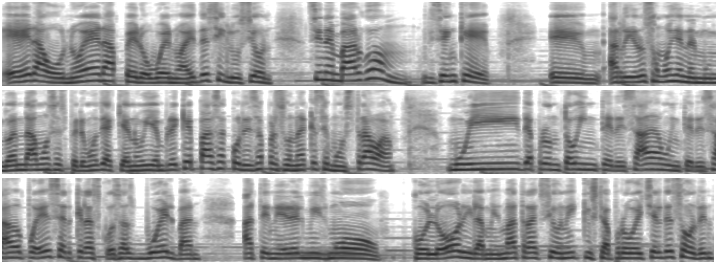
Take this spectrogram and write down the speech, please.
era o no era, pero bueno, hay desilusión. Sin embargo, dicen que eh, arrieros somos y en el mundo andamos, esperemos de aquí a noviembre. ¿Qué pasa con esa persona que se mostraba muy de pronto interesada o interesado? Puede ser que las cosas vuelvan a tener el mismo color y la misma atracción y que usted aproveche el desorden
